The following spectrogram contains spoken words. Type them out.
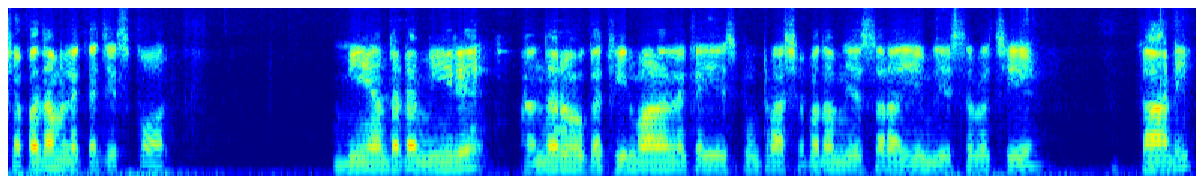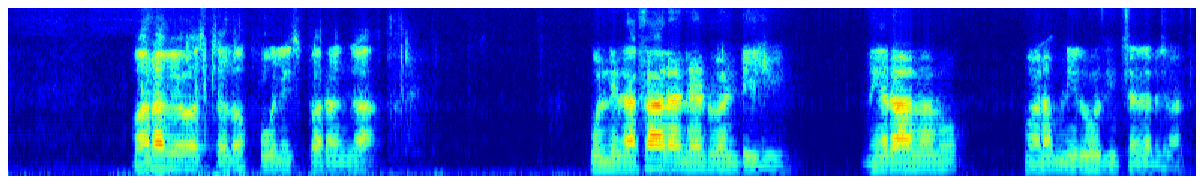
శపథం లెక్క చేసుకోవాలి. మీ అంతటా మీరే అందరూ ఒక తీర్మానం లెక్క చేసుకుంటారా? శపథం చేస్తారా? ఏం చేస్తారో చేయండి. కానీ మన వ్యవస్థలో పోలీస్ పరంగా కొన్ని రకాలైనటువంటి నేరాలను మనం నిరోధించగలగాలి.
